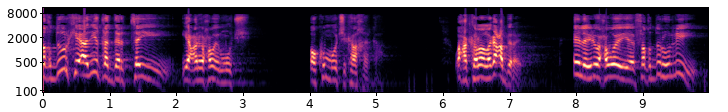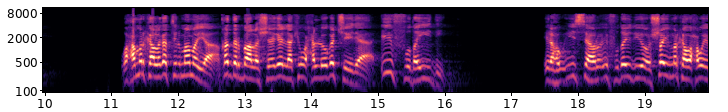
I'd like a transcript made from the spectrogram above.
maqduurkii aad ii qadartay yani waxa weye muuji oo ku muuji kaa khayrkaa waxaa kaloo laga cabbiray in la yidhi waxa weeye faqdurhu lii waxaa markaa laga tilmaamayaa qadar baa la sheegay laakiin waxaa looga jeedaa ii fudaydi. Ilaahu ii sahlo ii fudaydiyo shay markaa waxa weye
